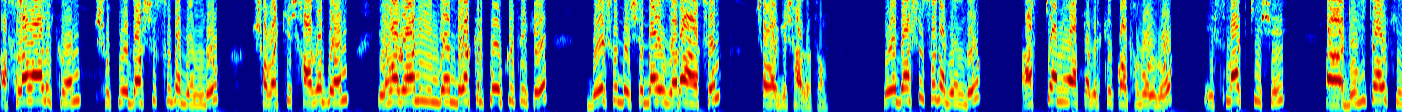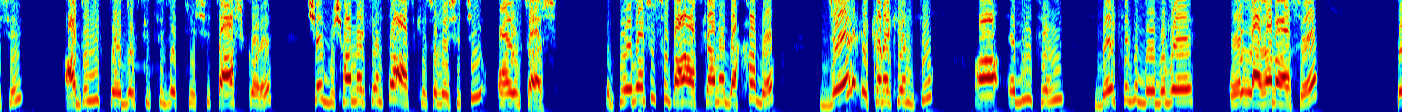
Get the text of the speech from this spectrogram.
আসসালামু আলাইকুম, সুপ্রিয় দর্শক শ্রোতা বিন্দু সবাইকে স্বাগতম। এবার রনি ইন্ডিয়ান ব্লকের পক্ষ থেকে দেশ ও দেশের বাইরে যারা আছেন, সবাইকে স্বাগতম। প্রিয় দর্শক শ্রোতা বিন্দু আজকে আমি আপনাদেরকে কথা বলব স্মার্ট কৃষি ডিজিটাল কৃষি, আধুনিক প্রযুক্তিতে যে কৃষি চাষ করে সেই বিষয় নিয়ে কিন্তু আজকে চলে এসেছি ওল চাষ। তো প্রিয় দর্শক শ্রোতা, আজকে আমি দেখাবো যে এখানে কিন্তু এভরিথিং দেড় থেকে দুই ওল লাগানো আছে। তো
